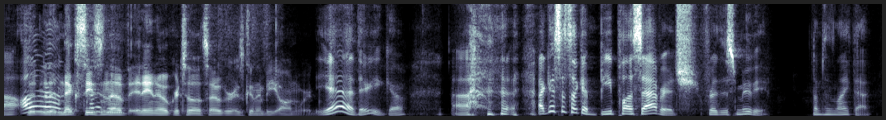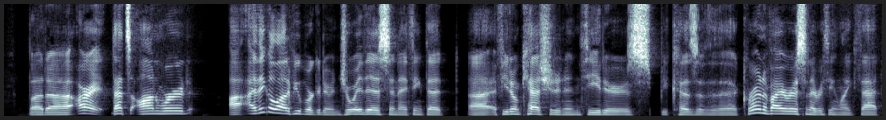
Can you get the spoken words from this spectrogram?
uh, The, the next season a- of It Ain't Ogre Till It's Ogre is going to be Onward. yeah, there you go. Uh, I guess it's like a B plus average for this movie, something like that. But uh, all right, that's onward. I think a lot of people are going to enjoy this, and I think that uh, if you don't catch it in theaters because of the coronavirus and everything like that,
